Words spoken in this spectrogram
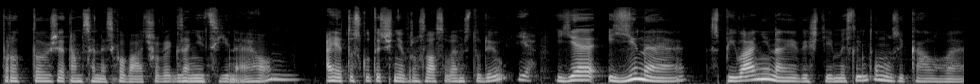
protože tam se neschová člověk za nic jiného. Mm. A je to skutečně v rozhlasovém studiu? Je. Je jiné zpívání na jevišti, myslím to muzikálové,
